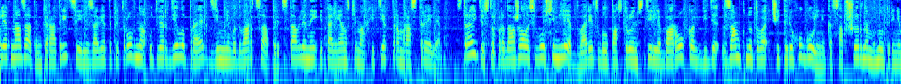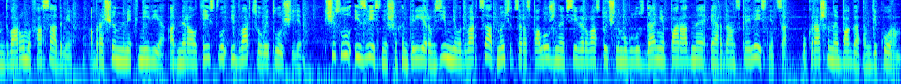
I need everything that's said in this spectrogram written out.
лет назад императрица Елизавета Петровна утвердила проект Зимнего дворца, представленный итальянским архитектором Растрелли. Строительство продолжалось 8 лет. Дворец был построен в стиле барокко в виде замкнутого четырехугольника с обширным внутренним двором и фасадами, обращенными к Неве, Адмиралтейству и Дворцовой площади. К числу известнейших интерьеров Зимнего дворца относится расположенная в северо-восточном углу здания парадная иорданская лестница, украшенная богатым декором.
